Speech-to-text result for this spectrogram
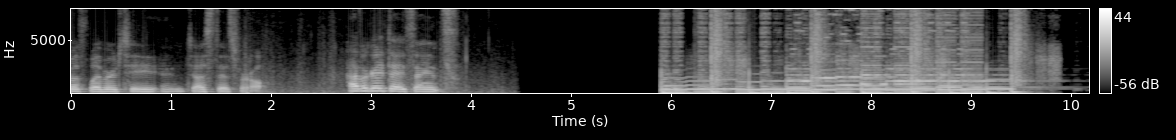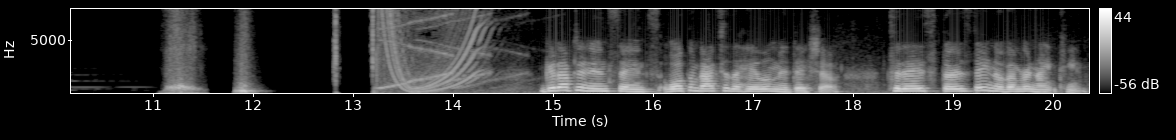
with liberty and justice for all. Have a great day, Saints. Good afternoon, Saints. Welcome back to the Halo Midday Show. Today is Thursday, November 19th.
